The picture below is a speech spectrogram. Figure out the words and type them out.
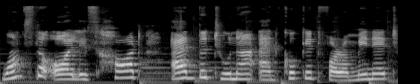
Once the oil is hot, add the tuna and cook it for a minute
